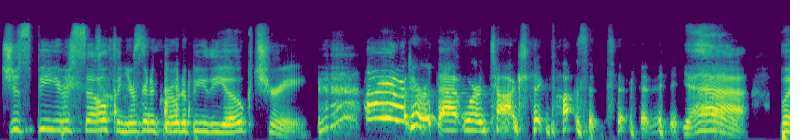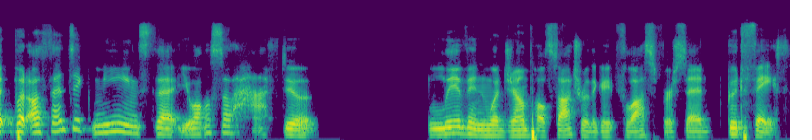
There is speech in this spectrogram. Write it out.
Just be yourself and you're going to grow to be the oak tree. I haven't heard that word toxic positivity. Yeah. But but authentic means that you also have to live in what Jean Paul Sartre, the great philosopher, said good faith.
